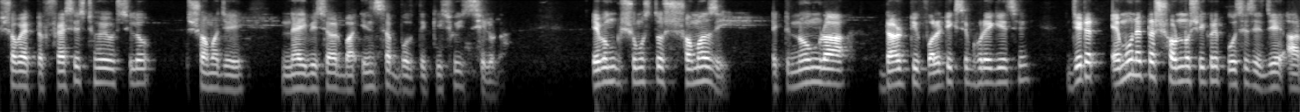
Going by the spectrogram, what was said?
সবাই একটা ফ্যাসিস্ট হয়ে উঠছিল। সমাজে ন্যায় বিচার বা ইনসাফ বলতে কিছুই ছিল না। এবং সমস্ত সমাজই একটি নোংরা ডার্টি পলিটিক্সে ভরে গিয়েছে যেটা এমন একটা স্বর্ণ শিখরে পৌঁছেছে যে আর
